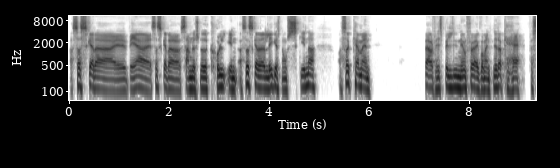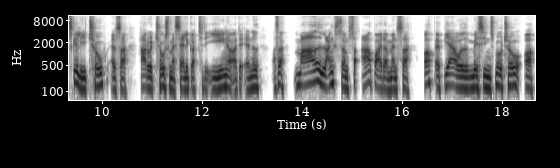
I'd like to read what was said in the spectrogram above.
og så skal der øh, være, så skal der samles noget kul ind, og så skal der ligge sådan nogle skinner, og så kan man, hvad var det for et spil, lige nævnte før, ikke? hvor man netop kan have forskellige tog, altså har du et tog, som er særlig godt til det ene og det andet, og så meget langsomt, så arbejder man sig op af bjerget med sine små tog, og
